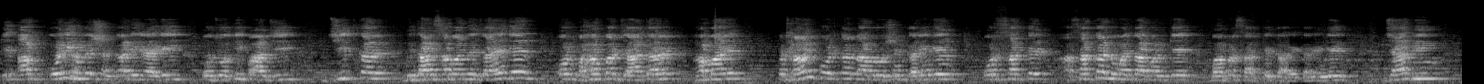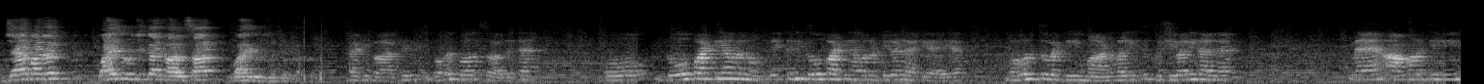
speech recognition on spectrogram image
कि अब कोई हमें शंका नहीं रह गई। और ज्योति पाल जी जीत कर विधानसभा में जाएँगे और वहाँ पर जाकर हमारे पठानकोट का नाम रोशन करेंगे और सबके सबका नुमाइंदा बन के वहाँ पर सबके कार्य करेंगे जय भीम जय भारत वाहिगुरु जी का खालसा वाहिगुरु जी की फतेह ਸਾਡੀ ਬਾਤ ਦੇ ਵਿੱਚ ਬਹੁਤ ਬਹੁਤ ਸਵਾਗਤ ਹੈ ਉਹ ਦੋ ਪਾਰਟੀਆਂ ਵੱਲੋਂ ਇੱਕ ਨਹੀਂ ਦੋ ਪਾਰਟੀਆਂ ਵੱਲੋਂ ਟਿਕਟ ਲੈ ਕੇ ਆਏ ਆ ਬਹੁਤ ਵੱਡੀ ਮਾਣ ਵਾਲੀ ਤੇ ਖੁਸ਼ੀ ਵਾਲੀ ਗੱਲ ਹੈ ਮੈਂ ਆਮ ਆਦਮੀ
